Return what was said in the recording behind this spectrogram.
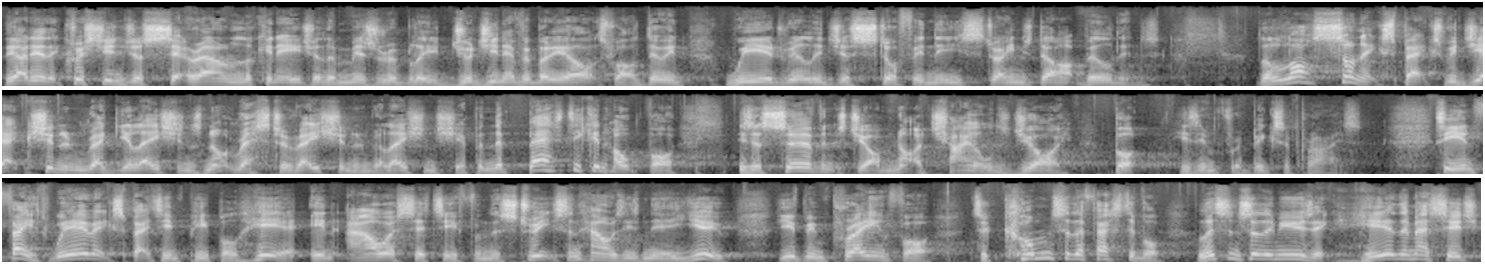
the idea that Christians just sit around looking at each other miserably, judging everybody else while doing weird religious stuff in these strange dark buildings. The lost son expects rejection and regulations, not restoration and relationship. And the best he can hope for is a servant's job, not a child's joy. But he's in for a big surprise. See, in faith, we're expecting people here in our city, from the streets and houses near you, you've been praying for, to come to the festival, listen to the music, hear the message,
